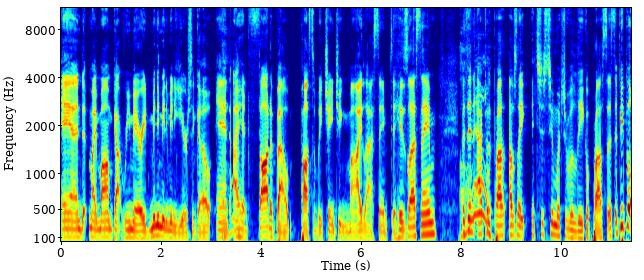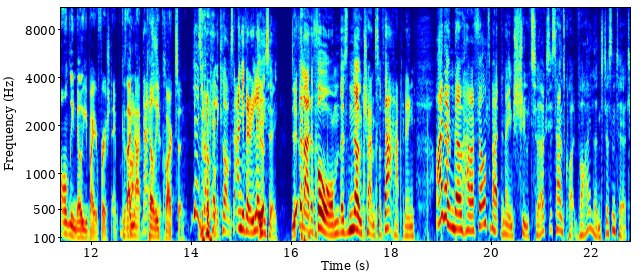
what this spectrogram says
and my mom got remarried many, many, many years ago, and I had thought about possibly changing my last name to his last name. But then after the process, I was like, it's just too much of a legal process, and people only know you by your first name because I'm not Kelly true. Clarkson. Yeah, you're not Kelly Clarkson, and you're very lazy. To fill out a form, there's no chance of that happening. I don't know how I felt about the name Shooter, because it sounds quite violent, doesn't it?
